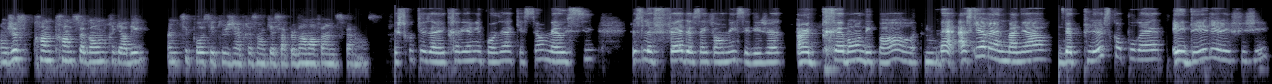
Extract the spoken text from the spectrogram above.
Donc, juste prendre 30 secondes, regarder un petit post et tout, j'ai l'impression que ça peut vraiment faire une différence. Je trouve que vous avez très bien répondu à la question, mais aussi, juste le fait de s'informer, c'est déjà un très bon départ. Mm. Mais est-ce qu'il y aurait une manière de plus qu'on pourrait aider les réfugiés?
